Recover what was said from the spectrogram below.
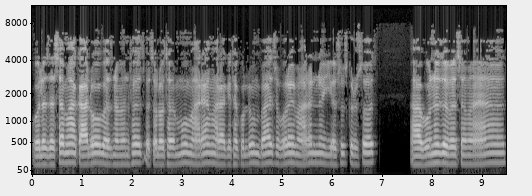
ወለዘሰማ ቃሎ በዝነ መንፈስ በጸሎተሙ ማርያም አራጌተ ኩሉም ባይ ስቡረ ማረነ ኢየሱስ ክርስቶስ አቡነ ዘበሰማያት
